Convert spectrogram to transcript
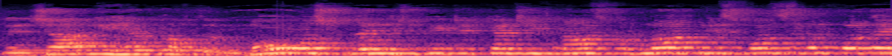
then Charlie Hebdo of the most well-educated country, France, would not be responsible for the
